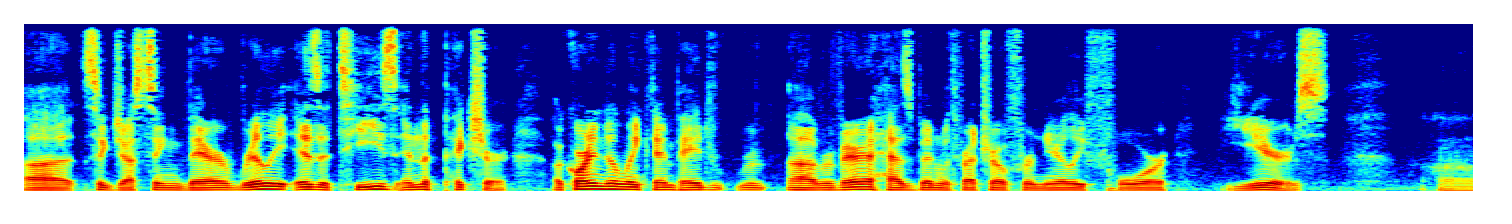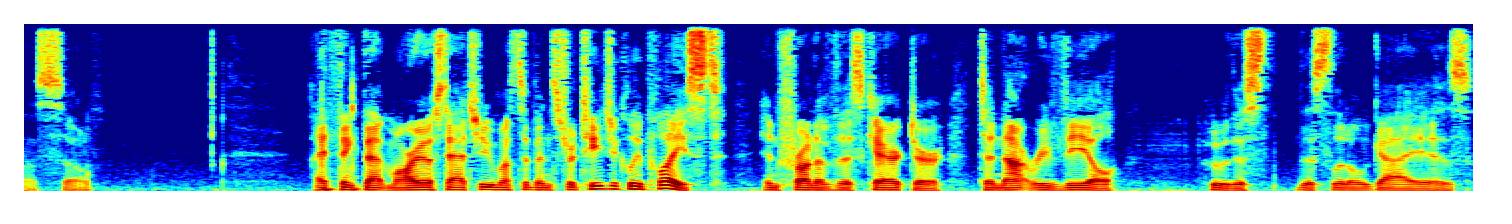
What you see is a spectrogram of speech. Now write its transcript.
uh, suggesting there really is a tease in the picture. According to the LinkedIn page, uh, Rivera has been with Retro for nearly four years. Uh, so, I think that Mario statue must have been strategically placed in front of this character to not reveal who this this little guy is.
